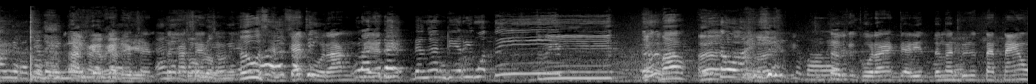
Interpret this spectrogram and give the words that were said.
anggar aja deh ini Anggar aja deh. Teka sensor. Eueuh, sensor. Kayak kurang ulangi dengan dirimu tweet Tweet. Iqbal. tuh anjing tebal Itu kekurang dari dengan diri teteo.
